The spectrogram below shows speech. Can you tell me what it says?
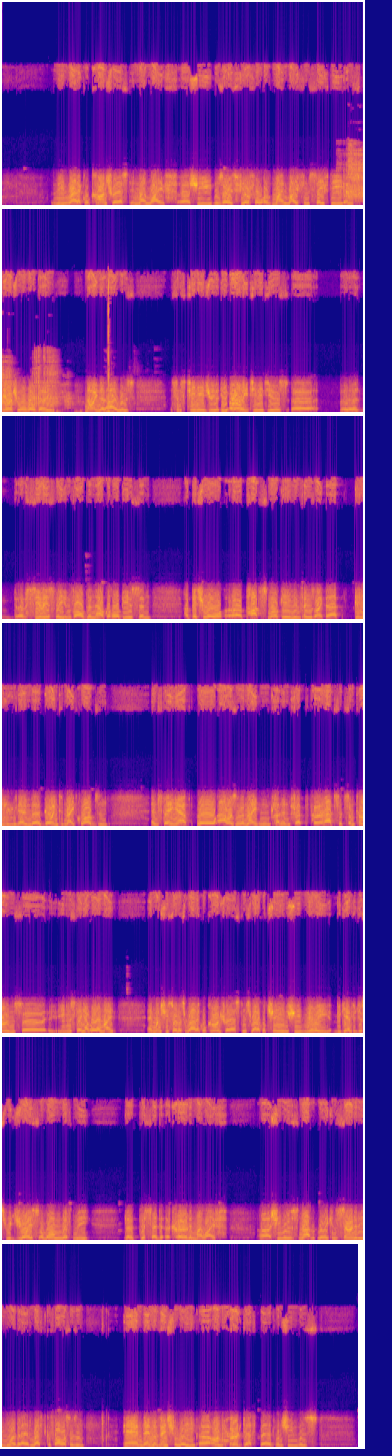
the radical contrast in my life. Uh, she was always fearful of my life and safety and spiritual well-being, knowing that I was since teenage years, early teenage years, uh, uh, seriously involved in alcohol abuse and habitual uh, pot smoking and things like that, and uh, going to nightclubs and and staying out all hours of the night and, and perhaps at sometimes uh, even staying out all night. And when she saw this radical contrast, this radical change, she really began to just rejoice along with me that this had occurred in my life. Uh, she was not really concerned anymore that I had left Catholicism. And then eventually, uh, on her deathbed, when she was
